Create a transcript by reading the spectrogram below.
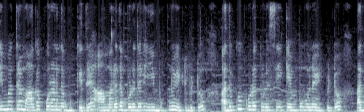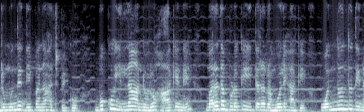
ನಿಮ್ಮ ಹತ್ರ ಮಾಘ ಪುರಾಣದ ಬುಕ್ ಇದ್ದರೆ ಆ ಮರದ ಬುಡದಲ್ಲಿ ಈ ಬುಕ್ನು ಇಟ್ಬಿಟ್ಟು ಅದಕ್ಕೂ ಕೂಡ ತುಳಸಿ, ಕೆಂಪು ಹೂನ ಇಟ್ಬಿಟ್ಟು ಅದ್ರ ಮುಂದೆ ದೀಪನ ಹಚ್ಚಬೇಕು ಬುಕ್ಕು ಇಲ್ಲ ಅನ್ನೋರು ಹಾಗೇ ಮರದ ಬುಡಕ್ಕೆ ಈ ಥರ ರಂಗೋಲಿ ಹಾಕಿ, ಒಂದೊಂದು ದಿನ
